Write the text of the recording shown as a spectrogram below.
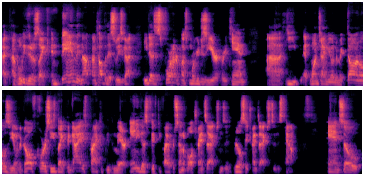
I, I believe there's like and and not on top of this, so he's got he does 400 plus mortgages a year, or he can. Uh, he at one time he owned a McDonald's, he owned a golf course. He's like the guy is practically the mayor, and he does 55 percent of all transactions and real estate transactions in his town. And so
